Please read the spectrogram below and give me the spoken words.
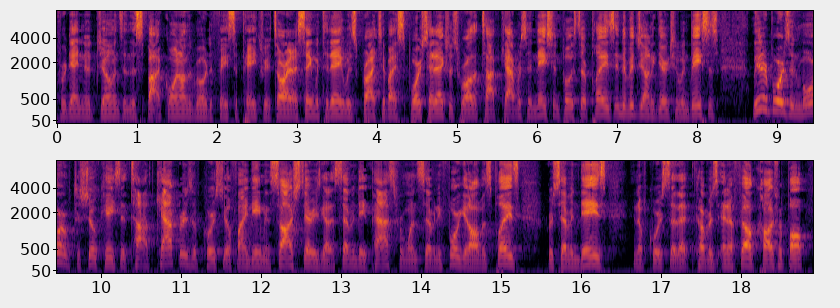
for Daniel Jones in this spot, going on the road to face the Patriots. All right, our segment today was brought to you by Sports Chat Experts, where all the top cappers in the nation post their plays individually on a guaranteed win basis. Leaderboards and more to showcase the top cappers. Of course, you'll find Damon Sosh there. He's got a seven day pass for 174. Get all of his plays for seven days. And of course, uh, that covers NFL, college football,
